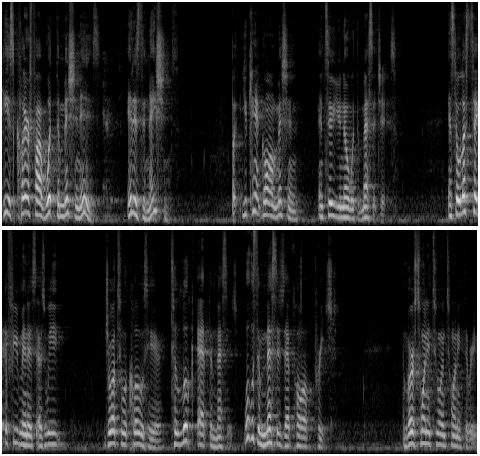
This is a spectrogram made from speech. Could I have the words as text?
he has clarified what the mission is it is the nations. But you can't go on mission until you know what the message is. And so let's take a few minutes as we draw to a close here to look at the message. What was the message that Paul preached? In verse 22 and 23,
